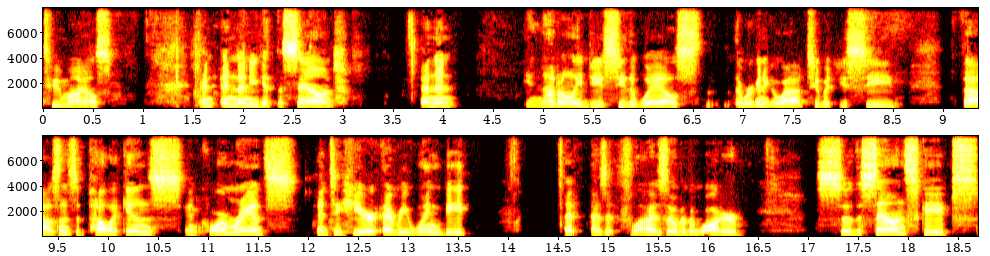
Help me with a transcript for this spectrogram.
two miles. And, and then you get the sound. And then not only do you see the whales that we're going to go out to, but you see thousands of pelicans and cormorants. And to hear every wing beat as it flies over the water. So the soundscapes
